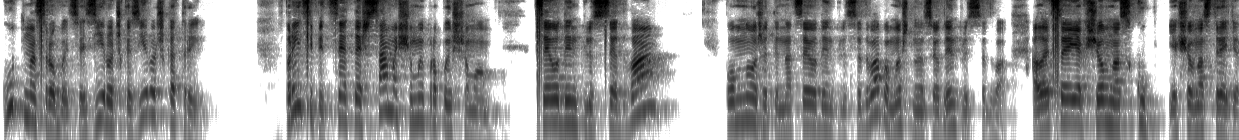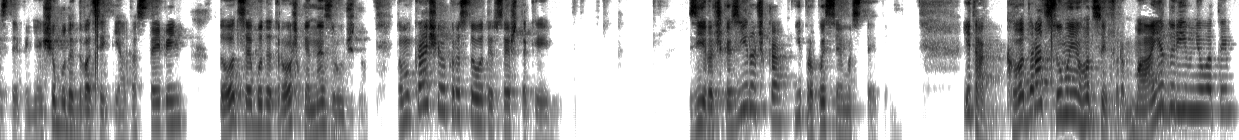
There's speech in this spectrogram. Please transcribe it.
Куб у нас робиться зірочка, зірочка 3. В принципі, це те ж саме, що ми пропишемо С1 плюс С2 помножити на С1 плюс С2, помножити на С1 плюс С2. Але це якщо в нас куб, якщо в нас третя степінь. Якщо буде 25 степінь, то це буде трошки незручно. Тому краще використовувати все ж таки зірочка, зірочка і прописуємо степінь. І так, квадрат суми його цифр має дорівнювати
